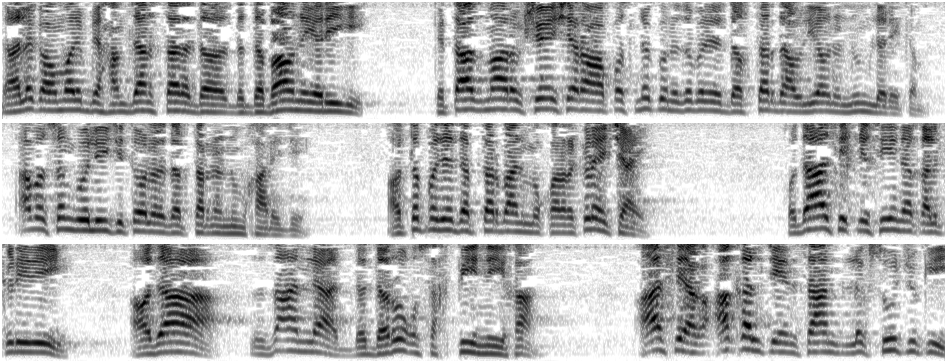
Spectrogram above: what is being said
دالک عمر ابن حمدان ستاره د دباو نه یریږي که تاسو ما رخصه شر واپس نه کو نو زبر دفتر د اولیاء نوم لري کم اوب څنګه ولي چې ټول دفتر نه نوم خارجي او ته په دفتر باندې مقرر کړی چای خدا سي قصې نقل کړی دي او دا ځان لا د دروغ سخپی نه ښه آسه عقل چې انسان لږ سوچو کی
